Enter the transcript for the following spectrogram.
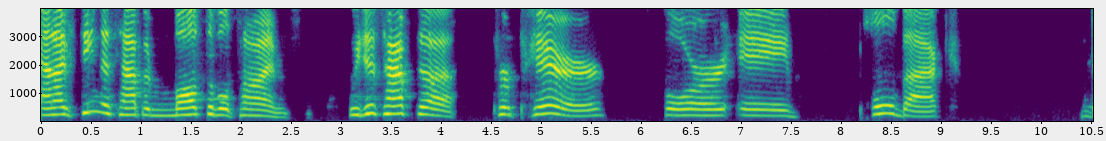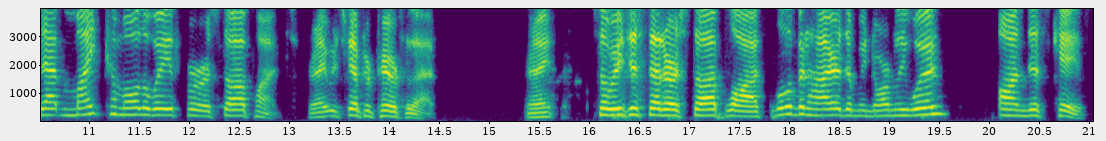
And I've seen this happen multiple times. We just have to prepare for a pullback that might come all the way for a stop hunt, right? We just got to prepare for that, right? So we just set our stop loss a little bit higher than we normally would on this case.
